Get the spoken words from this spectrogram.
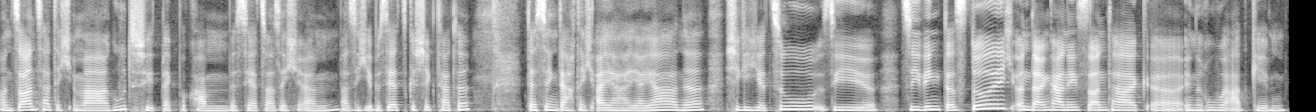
Und sonst hatte ich immer gutes Feedback bekommen bis jetzt, was ich, ähm, was ich ihr bis jetzt geschickt hatte. Deswegen dachte ich, ah ja, ja, ja, ne, schicke ich ihr zu, sie, sie winkt das durch und dann kann ich Sonntag äh, in Ruhe abgeben.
